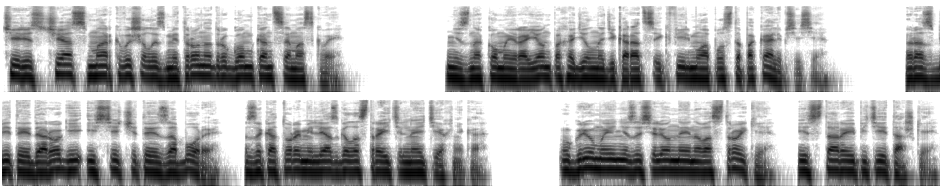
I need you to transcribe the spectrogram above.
Через час Марк вышел из метро на другом конце Москвы. Незнакомый район походил на декорации к фильму о постапокалипсисе. Разбитые дороги и сетчатые заборы, за которыми лязгала строительная техника. Угрюмые незаселенные новостройки и старые пятиэтажки.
